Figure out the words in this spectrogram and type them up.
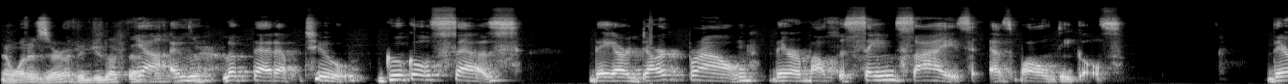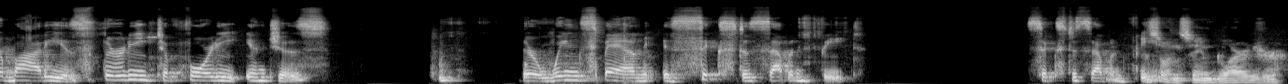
And what is there? Did you look that? Yeah, up I there? looked that up too. Google says they are dark brown. They're about the same size as bald eagles. Their body is 30 to 40 inches. Their wingspan is six to seven feet. Six to seven feet. This one seemed larger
